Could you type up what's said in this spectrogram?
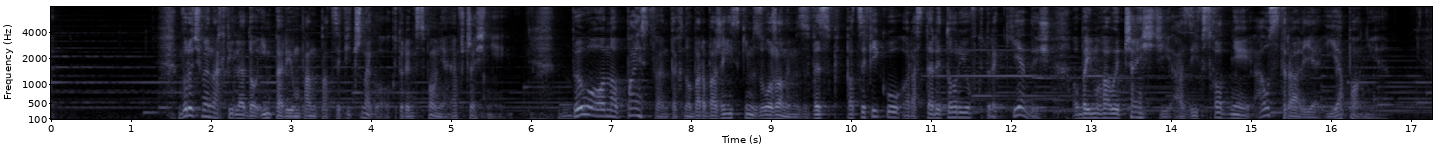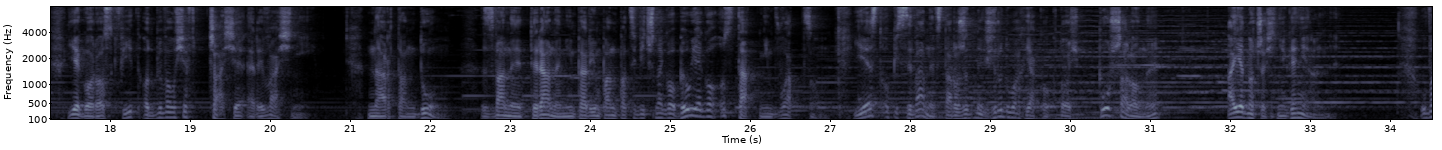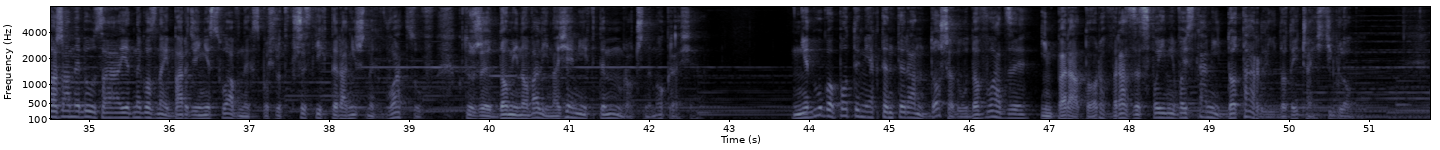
Wróćmy na chwilę do Imperium Panpacyficznego, o którym wspomniałem wcześniej. Było ono państwem technobarbarzyńskim złożonym z wysp Pacyfiku oraz terytoriów, które kiedyś obejmowały części Azji Wschodniej, Australię i Japonię. Jego rozkwit odbywał się w czasie ery waśni. Nartan Dum, zwany tyranem Imperium Panpacyficznego, był jego ostatnim władcą. Jest opisywany w starożytnych źródłach jako ktoś półszalony, a jednocześnie genialny. Uważany był za jednego z najbardziej niesławnych spośród wszystkich tyranicznych władców, którzy dominowali na ziemi w tym mrocznym okresie. Niedługo po tym, jak ten tyran doszedł do władzy, imperator wraz ze swoimi wojskami dotarli do tej części globu.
